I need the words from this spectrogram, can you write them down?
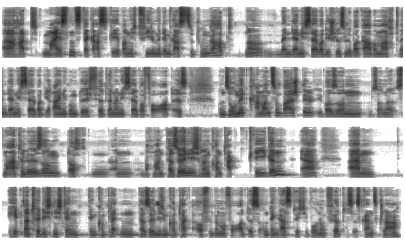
äh, hat meistens der Gastgeber nicht viel mit dem Gast zu tun gehabt. Ne? Wenn der nicht selber die Schlüsselübergabe macht, wenn der nicht selber die Reinigung durchführt, wenn er nicht selber vor Ort ist. Und somit kann man zum Beispiel über so, ein, so eine smarte Lösung doch nochmal einen persönlicheren Kontakt kriegen. Ja? Ähm, hebt natürlich nicht den, den kompletten persönlichen Kontakt auf, wie wenn man vor Ort ist und den Gast durch die Wohnung führt, das ist ganz klar.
